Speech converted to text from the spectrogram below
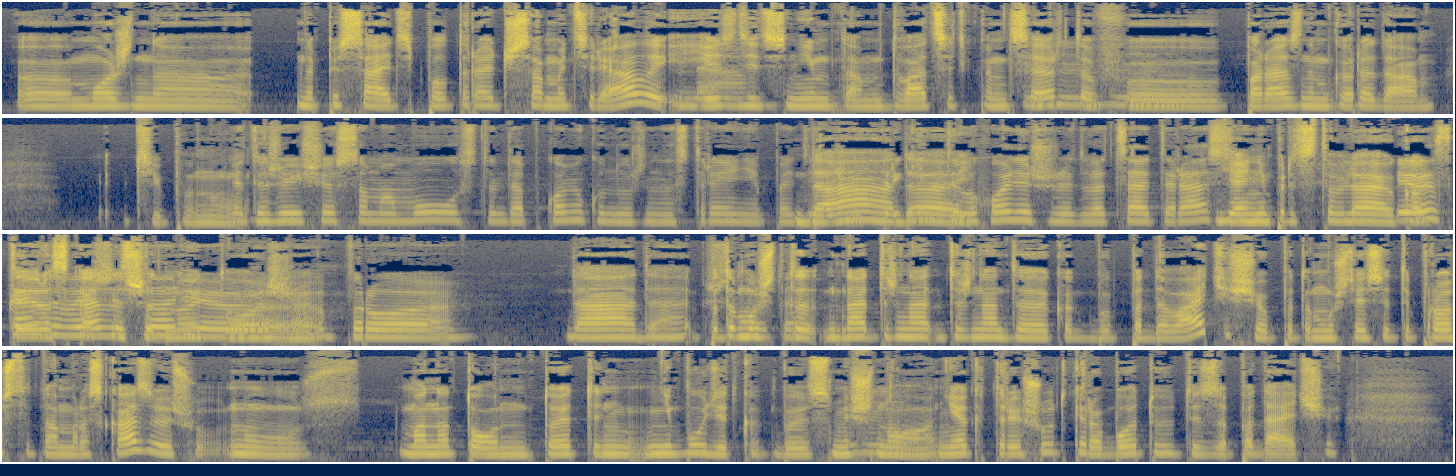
э, можно написать полтора часа материала и Да. ездить с ним там 20 концертов Мгм, э, по разным городам. Типа, ну, Это же еще самому стендап-комику нужно настроение поддерживать. Да, Прикинь, да. ты выходишь уже 20 раз я не представляю, как ты рассказываешь одно и то же. про... Да, да. Потому Что-то. что надо, же на- это же надо как бы подавать еще, потому что если ты просто там рассказываешь, ну, монотонно, то это не будет как бы смешно. Некоторые шутки работают из-за подачи.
